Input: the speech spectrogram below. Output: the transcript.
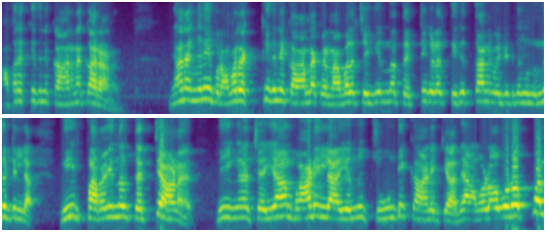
അവരൊക്കെ ഇതിന് കാരണക്കാരാണ്. ഞാൻ അങ്ങനെ പറയും അവരൊക്കെ ഇതിന് കാരണക്കാരാണ്. അവരെ ചെയ്യുന്ന തെറ്റുകളെ തിരുത്താൻ വേണ്ടിയിട്ട് നിങ്ങൾ നിന്നിട്ടില്ല. നീ പറയുന്നത് തെറ്റാണ്. നീ ഇങ്ങനെ ചെയ്യാൻ പാടില്ല എന്ന് ചൂണ്ടിക്കാണിക്കാതെ അവളോടൊപ്പം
